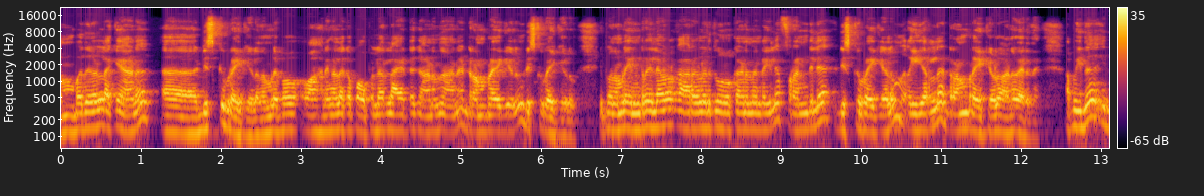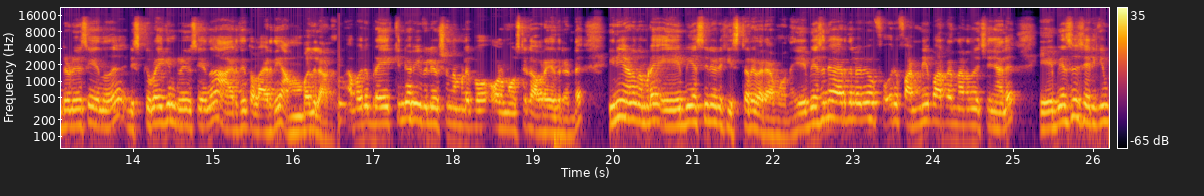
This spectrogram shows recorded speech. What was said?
അമ്പതുകളിലൊക്കെയാണ് ഡിസ്ക് ബ്രേക്കുകൾ. നമ്മളിപ്പോൾ വാഹനങ്ങളിലൊക്കെ പോപ്പുലറിലായിട്ട് കാണുന്നതാണ് ഡ്രം ബ്രേക്കുകളും ഡിസ്ക് ബ്രേക്കുകളും. ഇപ്പോൾ നമ്മൾ എൻട്രി ലെവൽ കാറുകൾ എടുത്ത് നോക്കുകയാണെന്നുണ്ടെങ്കിൽ ഫ്രണ്ടിൽ ഡിസ്ക് ബ്രേക്കുകളും റിയറിൽ ഡ്രം ബ്രേക്കുകളും ആണ് വരുന്നത്. അപ്പോൾ ഇത് ഇൻട്രൊഡ്യൂസ് ചെയ്യുന്നത് ഡിസ്ക് ബ്രേക്ക് ഇൻട്രൊഡ്യൂസ് ചെയ്യുന്നത് ആയിരത്തി തൊള്ളായിരത്തി അമ്പതിലാണ് അപ്പോൾ ഒരു ബ്രേക്കിന്റെ ഒരു ഇവല്യൂഷൻ നമ്മളിപ്പോൾ ഓൾമോസ്റ്റ് കവർ ചെയ്തിട്ടുണ്ട്. ഇനിയാണ് നമ്മുടെ എ ബി എസിന്റെ ഒരു ഹിസ്റ്ററി വരാൻ പോകുന്നത്. എ ബി എസിന്റെ കാര്യത്തിൽ ഒരു ഒരു ഫണ്ണി പാർട്ട് എന്താണെന്ന് വെച്ച് കഴിഞ്ഞാൽ എ ബി എസ് ശരിക്കും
